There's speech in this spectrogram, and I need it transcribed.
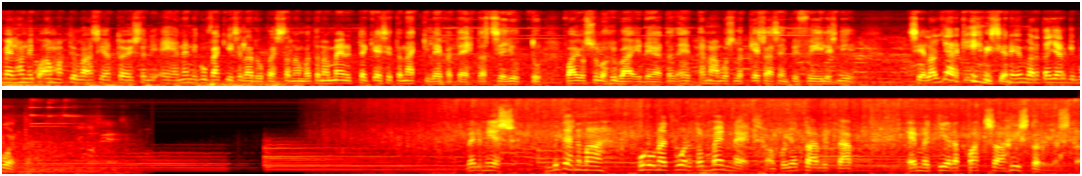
meillä on niinku ammattilaisia töissä, niin eihän ne niinku väkisellä rupea sanomaan, että no me nyt tekee sitä näkkileipätehtaasta se juttu. Vai jos sulla on hyvä idea, että hei, tämä voisi olla kesäisempi fiilis, niin siellä on järki ihmisiä, niin ymmärretään järkivuotta. Velimies, miten nämä kuluneet vuodet on menneet? Onko jotain, mitä emme tiedä patsaa historiasta?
